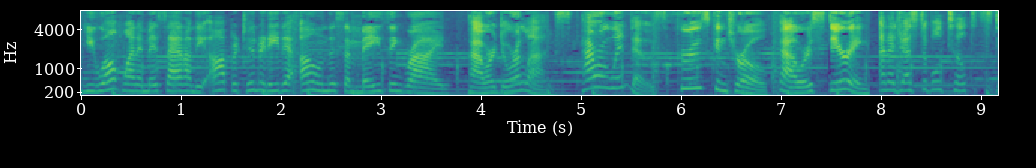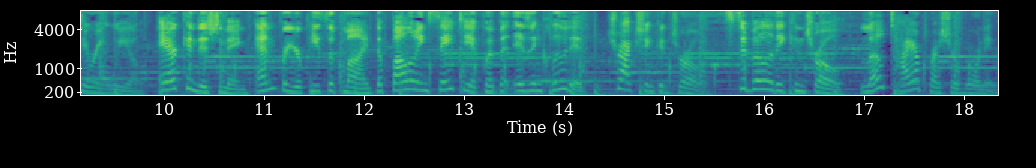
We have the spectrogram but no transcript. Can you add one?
you won't want to miss out on the opportunity to own this amazing ride. Power door locks, power windows, cruise control, power steering, an adjustable tilt steering wheel, air conditioning, and for your peace of mind, the following safety equipment is included. Traction control, stability control, low tire pressure warning.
